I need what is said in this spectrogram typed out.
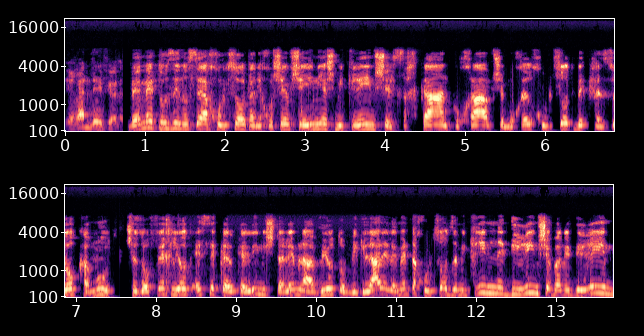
ערן לוי על הגב. באמת, עוזי, נושא החולצות, אני חושב שאם יש מקרים של שחקן, כוכב, שמוכר חולצות בכזו כמות, שזה הופך להיות עסק כלכלי משתלם להביא אותו בגלל אלמנט החולצות, זה מקרים נדירים שבנדירים,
